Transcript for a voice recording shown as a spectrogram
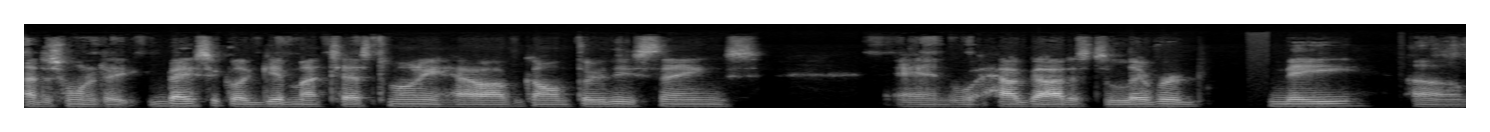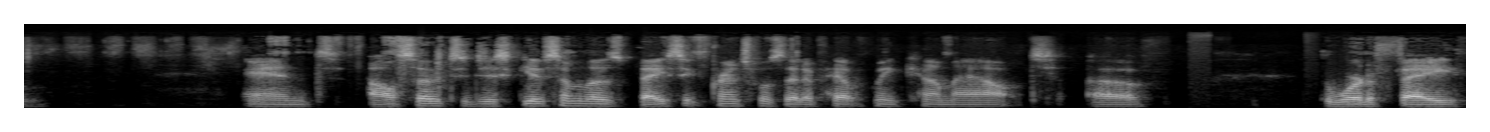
I just wanted to basically give my testimony how I've gone through these things and how God has delivered me. Um, and also to just give some of those basic principles that have helped me come out of the word of faith,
